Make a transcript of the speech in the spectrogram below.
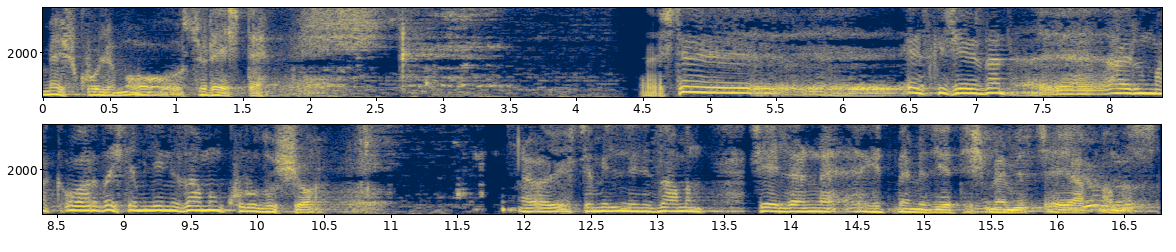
meşgulüm o süreçte. İşte e, Eskişehir'den e, ayrılmak, o arada işte Milli Nizam'ın kuruluşu, işte Milli Nizam'ın şeylerine gitmemiz, yetişmemiz, şey yapmamız.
